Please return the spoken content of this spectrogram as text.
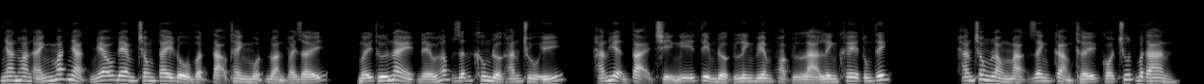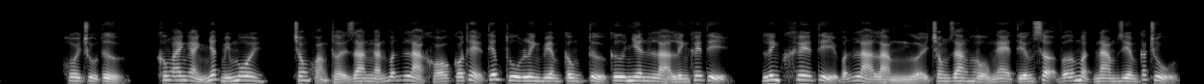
Nhan hoan ánh mắt nhạt nhẽo đem trong tay đồ vật tạo thành một đoàn toái giấy, mấy thứ này đều hấp dẫn không được hắn chú ý, hắn hiện tại chỉ nghĩ tìm được linh viêm hoặc là linh khê tung tích. Hắn trong lòng mạc danh cảm thấy có chút bất an. Hồi chủ tử, không anh ảnh nhất mí môi, trong khoảng thời gian ngắn vẫn là khó có thể tiếp thu linh viêm công tử cư nhiên là linh khê tỷ. Linh khê tỷ vẫn là làm người trong giang hồ nghe tiếng sợ vỡ mật nam diêm các chủ,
